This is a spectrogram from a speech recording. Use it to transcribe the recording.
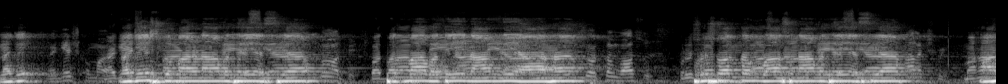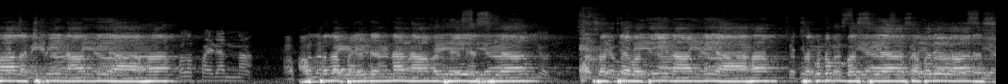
నగే- నగేష్ కుమార్ నగేష్ కుమార్ నామధేయస్య పద్మావతి నామ్న్యాః పురుషోత్తం వాసు పురుషోత్తం వాసు నామధేయస్య మహాలక్ష్మి మహాలక్ష్మీ నామ్న్యాః అప్పల పైడన్న నామధేయస్య సత్యవతి నామ్న్యాః సకుటుంబస్య సపరివారస్య.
